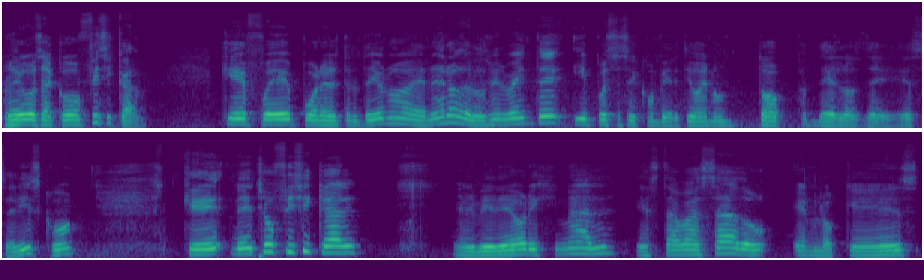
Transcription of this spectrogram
Luego sacó Physical que fue por el 31 de enero de 2020 y pues se convirtió en un top de los de ese disco. Que de hecho Physical, el video original, está basado en lo que es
